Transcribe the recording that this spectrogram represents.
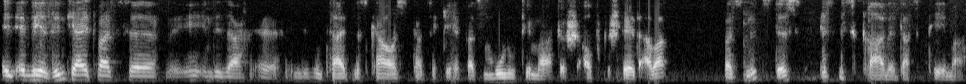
Äh, äh, wir sind ja etwas äh, in, dieser, in diesen Zeiten des Chaos tatsächlich etwas monothematisch aufgestellt. Aber was nützt es? Es ist gerade das Thema.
